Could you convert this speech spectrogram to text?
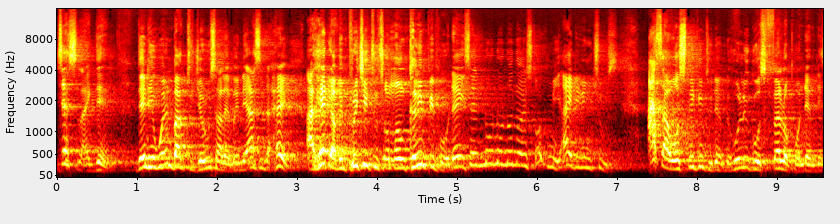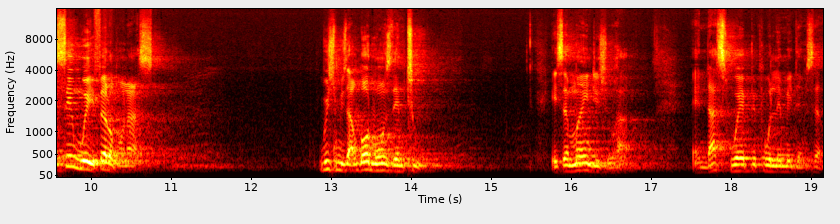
just like them. Then he went back to Jerusalem and they asked him, Hey, I heard you have been preaching to some unclean people. Then he said, No, no, no, no, it's not me. I didn't choose. As I was speaking to them, the Holy Ghost fell upon them the same way he fell upon us. Which means that God wants them too. It's a mind you should have. And that's where people limit themselves.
